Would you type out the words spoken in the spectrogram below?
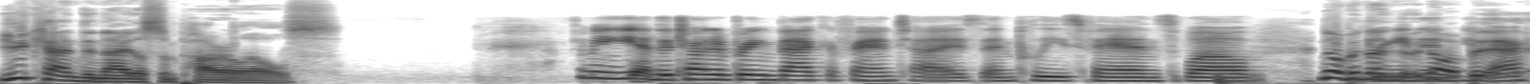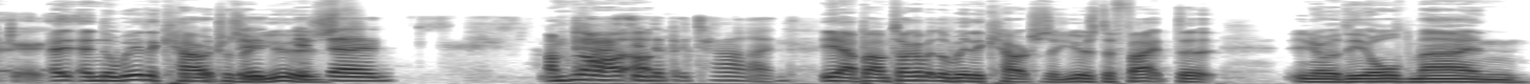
you can't deny there's some parallels. I mean, yeah, they're trying to bring back a franchise and please fans while no, but bringing no, in no, new but actors. and the way the characters It- are it- used. It's a I'm passing not. the baton. Yeah, but I'm talking about the way the characters are used. The fact that you know the old man,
